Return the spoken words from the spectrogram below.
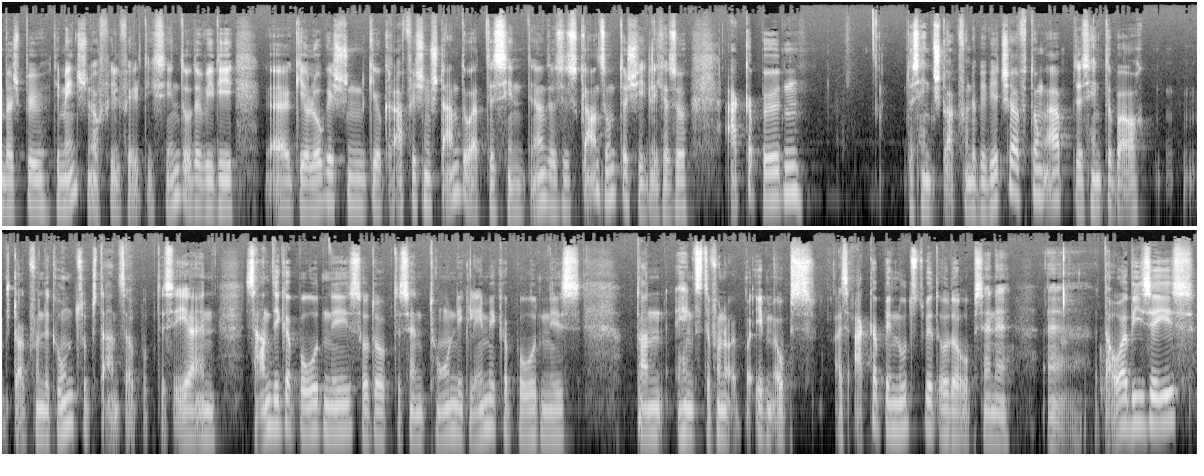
zum Beispiel die Menschen auch vielfältig sind oder wie die äh, geologischen, geografischen Standorte sind. Ja, das ist ganz unterschiedlich. Also Ackerböden, das hängt stark von der Bewirtschaftung ab, das hängt aber auch stark von der Grundsubstanz ab, ob das eher ein sandiger Boden ist oder ob das ein tonig-lehmiger Boden ist. Dann hängt es davon ab, eben, ob es als Acker benutzt wird oder ob es eine äh, Dauerwiese ist.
